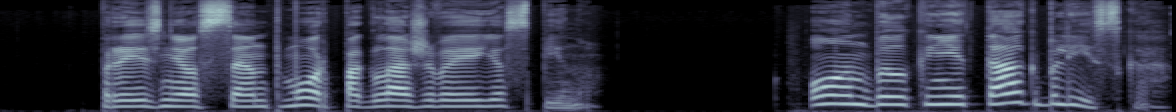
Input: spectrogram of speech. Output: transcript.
— произнес Сент-Мор, поглаживая ее спину. Он был к ней так близко.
